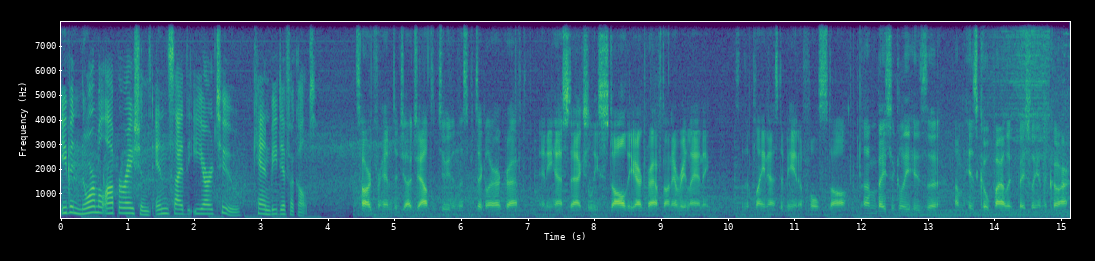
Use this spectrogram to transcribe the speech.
even normal operations inside the ER-2 can be difficult. It's hard for him to judge altitude in this particular aircraft, and he has to actually stall the aircraft on every landing. So the plane has to be in a full stall. I'm basically his, uh, I'm his co-pilot, basically in the car.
